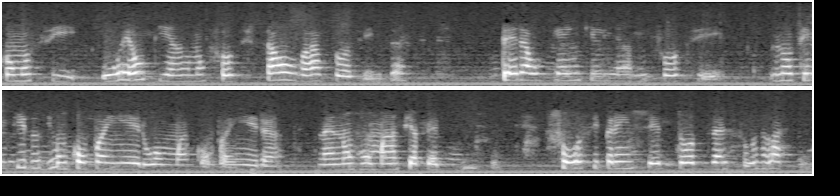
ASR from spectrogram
como se o eu te amo fosse salvar a sua vida. Ter alguém que lhe ame fosse no sentido de um companheiro ou uma companheira, né, num romance afetivo, fosse preencher todas as suas lacunas.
